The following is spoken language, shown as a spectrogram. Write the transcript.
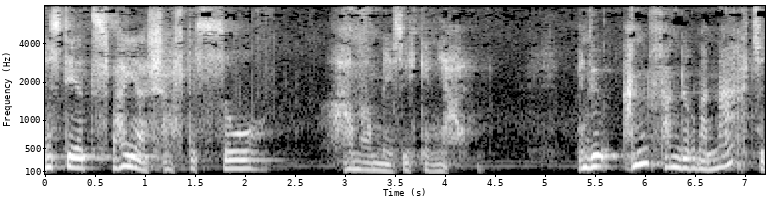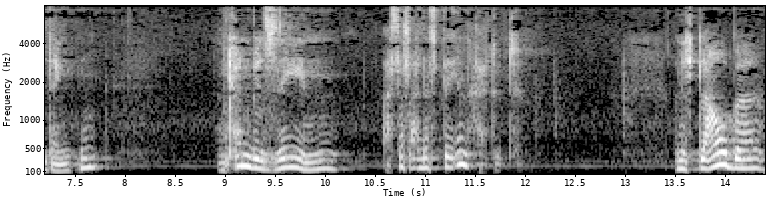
Wisst ihr, Zweierschaft ist so hammermäßig genial. Wenn wir anfangen, darüber nachzudenken, dann können wir sehen, was das alles beinhaltet. Und ich glaube,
